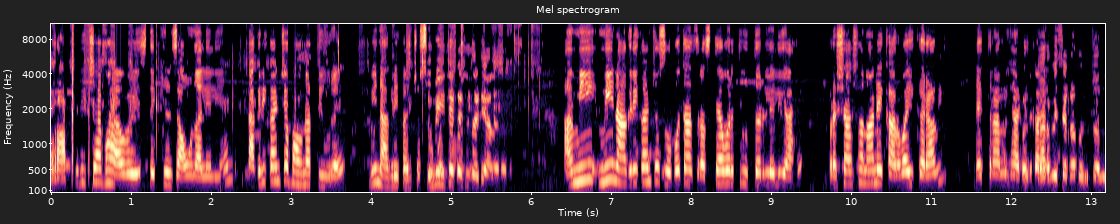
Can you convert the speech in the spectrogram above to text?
रात्रीच्या भा वेळेस देखील जाऊन आलेली आहे. नागरिकांच्या भावना तीव्र आहे. मी नागरिकांच्या आम्ही मी नागरिकांच्या सोबतच रस्त्यावरती उतरलेली आहे. प्रशासनाने कारवाई करावी नाहीतर आम्ही ह्या ठिकाणी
